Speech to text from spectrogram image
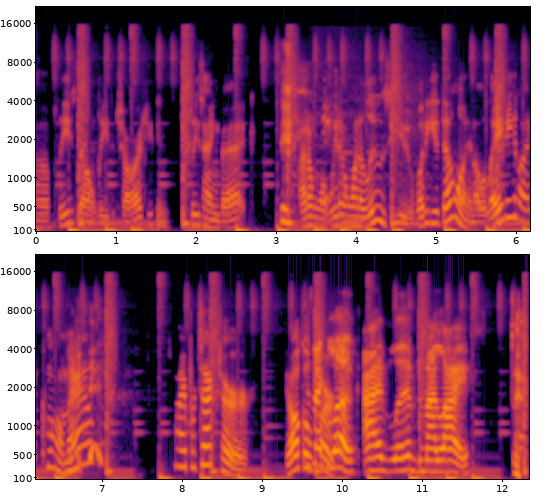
uh, please don't lead the charge. You can please hang back. I don't want we don't want to lose you. What are you doing, old lady? Like, come on now. I protect her. Y'all go She's like, first. look, I've lived my life.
